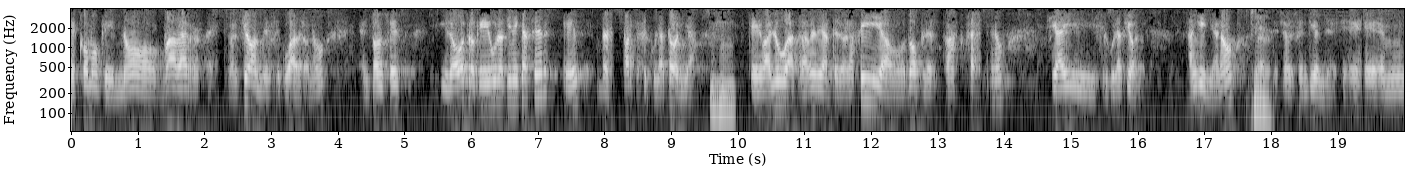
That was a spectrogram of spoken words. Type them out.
es como que no va a haber versión de ese cuadro, ¿no? Entonces, y lo otro que uno tiene que hacer es ver parte circulatoria, que evalúa a través de arteriografía o Doppler transcraniano si hay circulación sanguínea, ¿no? Claro. Se entiende. Eh, em,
